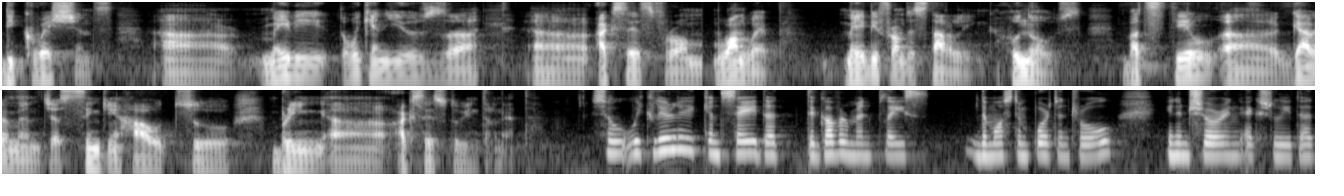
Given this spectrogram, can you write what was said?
big questions. Uh, maybe we can use uh, uh, access from OneWeb, maybe from the Starlink. Who knows? But still, uh, government just thinking how to bring uh, access to internet. So we clearly can say that the government plays the most important role in ensuring actually that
